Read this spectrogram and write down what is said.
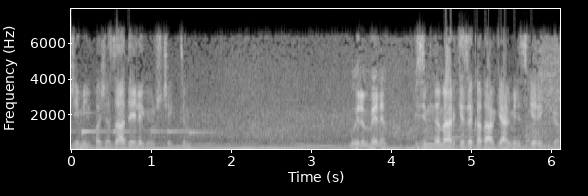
Cemil Paşazade ile görüşecektim. Buyurun benim. Bizimle merkeze kadar gelmeniz gerekiyor.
